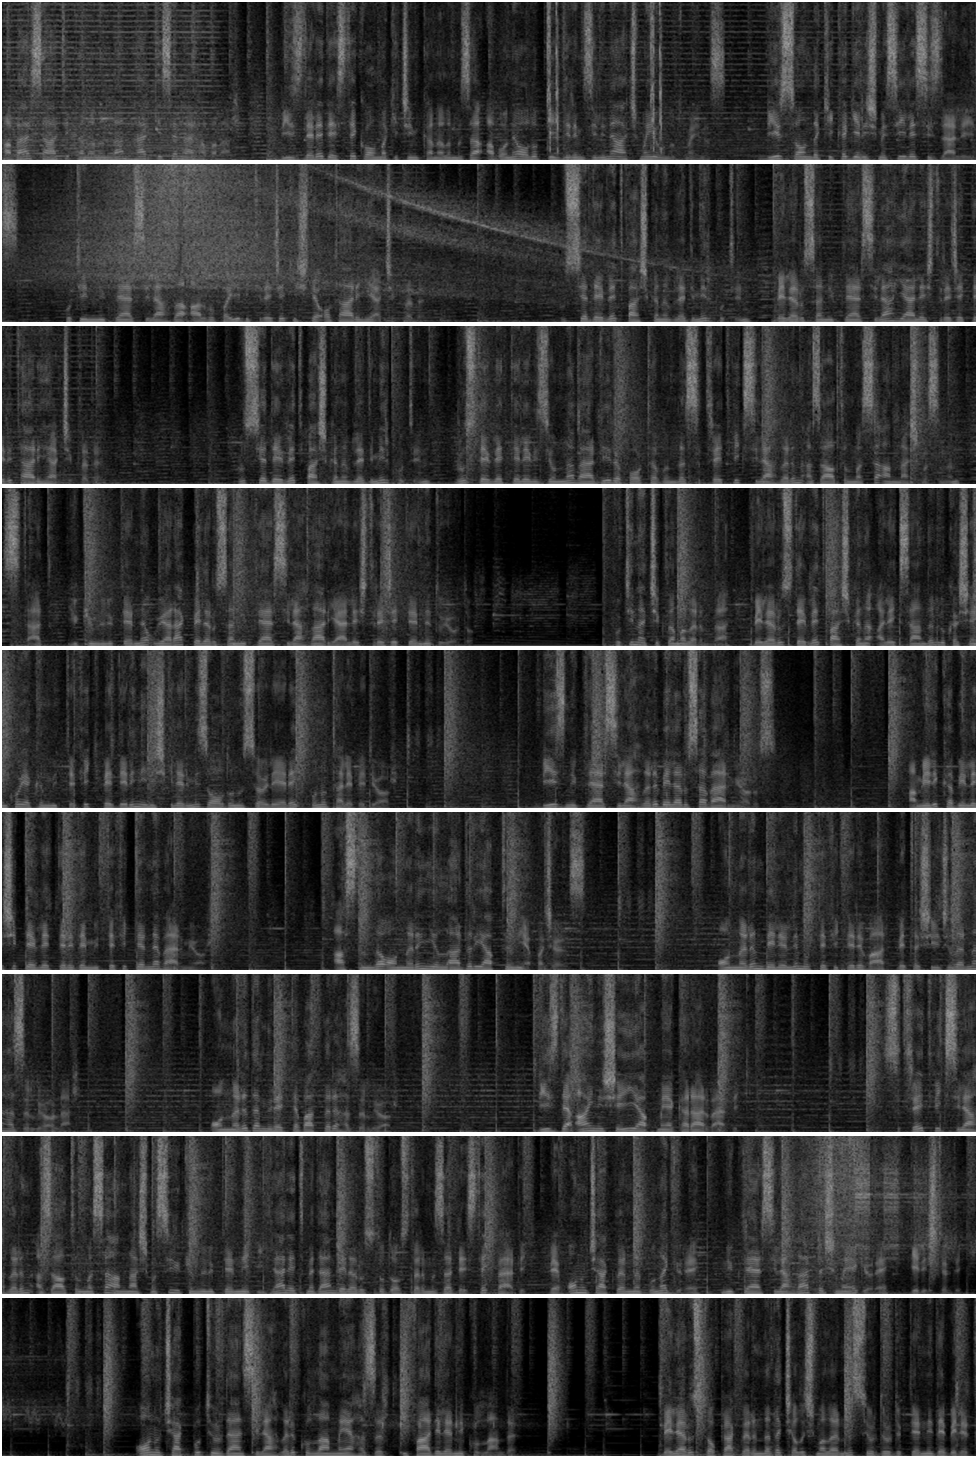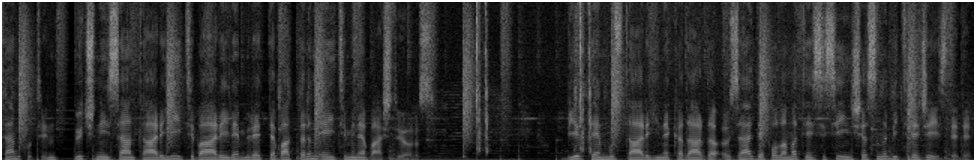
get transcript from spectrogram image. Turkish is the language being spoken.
Haber Saati kanalından herkese merhabalar. Bizlere destek olmak için kanalımıza abone olup bildirim zilini açmayı unutmayınız. Bir son dakika gelişmesiyle sizlerleyiz. Putin nükleer silahla Avrupa'yı bitirecek işte o tarihi açıkladı. Rusya Devlet Başkanı Vladimir Putin, Belarus'a nükleer silah yerleştirecekleri tarihi açıkladı. Rusya Devlet Başkanı Vladimir Putin, Rus Devlet Televizyonu'na verdiği röportajında Stratevik silahların azaltılması anlaşmasının, START, yükümlülüklerine uyarak Belarus'a nükleer silahlar yerleştireceklerini duyurdu. Putin açıklamalarında, Belarus Devlet Başkanı Alexander Lukashenko yakın müttefik ve derin ilişkilerimiz olduğunu söyleyerek bunu talep ediyor. Biz nükleer silahları Belarus'a vermiyoruz. Amerika Birleşik Devletleri de müttefiklerine vermiyor. Aslında onların yıllardır yaptığını yapacağız. Onların belirli müttefikleri var ve taşıyıcılarını hazırlıyorlar. Onları da mürettebatları hazırlıyor. Biz de aynı şeyi yapmaya karar verdik. Stratevik silahların azaltılması anlaşması yükümlülüklerini ihlal etmeden Belaruslu dostlarımıza destek verdik ve 10 uçaklarını buna göre, nükleer silahlar taşımaya göre, geliştirdik. 10 uçak bu türden silahları kullanmaya hazır ifadelerini kullandı. Belarus topraklarında da çalışmalarını sürdürdüklerini de belirten Putin, 3 Nisan tarihi itibariyle mürettebatların eğitimine başlıyoruz. 1 Temmuz tarihine kadar da özel depolama tesisi inşasını bitireceğiz dedi.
